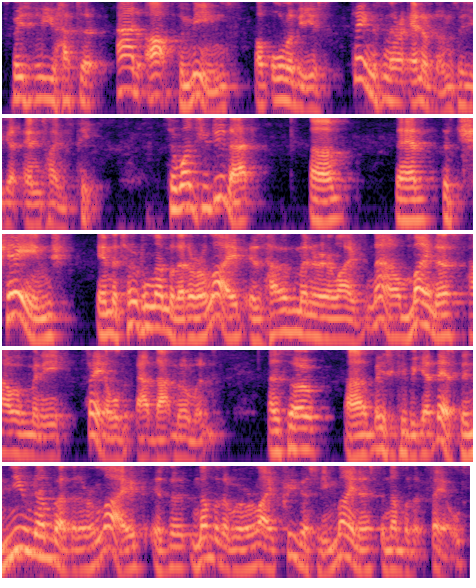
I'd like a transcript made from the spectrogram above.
So basically you have to add up the means of all of these things, and there are n of them, so you get n times p. So once you do that, um, then the change in the total number that are alive is however many are alive now minus however many failed at that moment. And so uh, basically we get this. The new number that are alive is the number that were alive previously minus the number that failed.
